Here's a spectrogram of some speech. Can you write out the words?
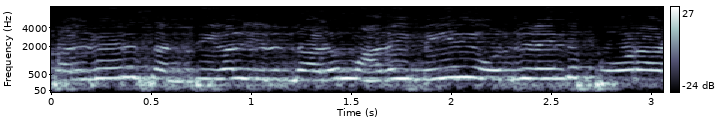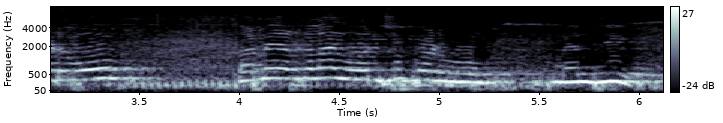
பல்வேறு சக்திகள் இருந்தாலும் அதை மீறி ஒன்றிணைந்து போராடுவோம். தமிழர்களாய் ஒன்றுபடுவோம் நன்றி.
